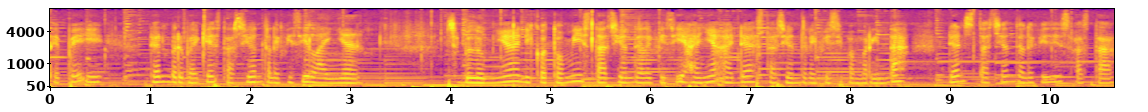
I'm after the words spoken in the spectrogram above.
TPI, dan berbagai stasiun televisi lainnya. Sebelumnya, dikotomi stasiun televisi hanya ada stasiun televisi pemerintah dan stasiun televisi swasta.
